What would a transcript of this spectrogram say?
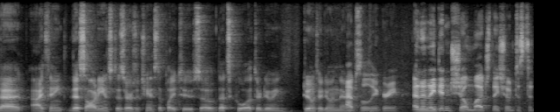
that I think this audience deserves a chance to play too. So that's cool that they're doing doing what they're doing there. Absolutely agree. And then they didn't show much. They showed just a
